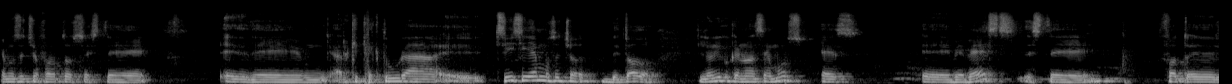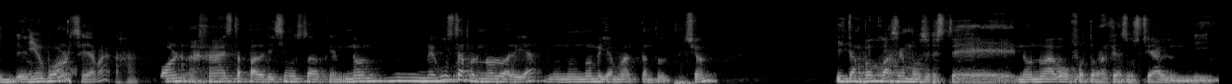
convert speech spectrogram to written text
hemos hecho fotos este, eh, de arquitectura, eh, sí, sí, hemos hecho de todo. Lo único que no hacemos es eh, bebés, este, foto, newborn se llama, ajá. ajá, está padrísimo, está que no me gusta, pero no lo haría, no, no me llama tanto la atención. Y tampoco hacemos, este, no, no hago fotografía social, ni,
